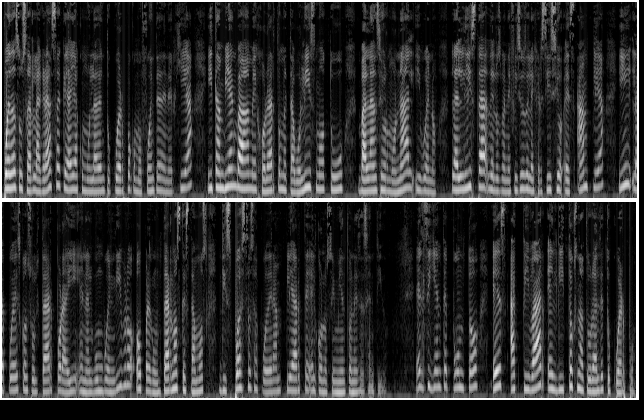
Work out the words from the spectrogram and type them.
puedas usar la grasa que hay acumulada en tu cuerpo como fuente de energía y también va a mejorar tu metabolismo, tu balance hormonal y bueno, la lista de los beneficios del ejercicio es amplia y la puedes consultar por ahí en algún buen libro o preguntarnos que estamos dispuestos a poder ampliarte el conocimiento en ese sentido. El siguiente punto es activar el detox natural de tu cuerpo.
